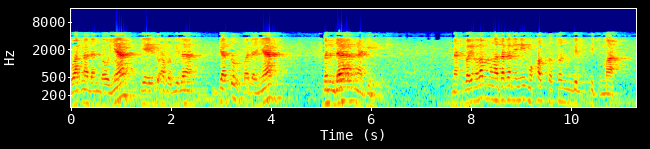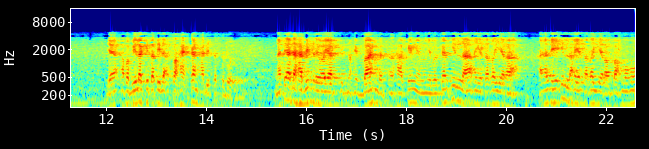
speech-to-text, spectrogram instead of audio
warna dan baunya, yaitu apabila jatuh padanya benda najis. Nah, sebagian ulama mengatakan ini mukhassasun bil ijma. Ya, apabila kita tidak sahihkan hadis tersebut. Nanti ada hadis riwayat Ibnu Hibban dan Al Hakim yang menyebutkan illa ayataghayyara illa ayataghayyara ta'muhu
